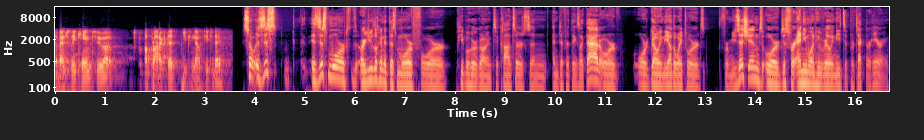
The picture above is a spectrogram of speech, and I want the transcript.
eventually came to a, a product that you can now see today. So is this is this more? Are you looking at this more for people who are going to concerts and and different things like that, or or going the other way towards for musicians or just for anyone who really needs to protect their hearing?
